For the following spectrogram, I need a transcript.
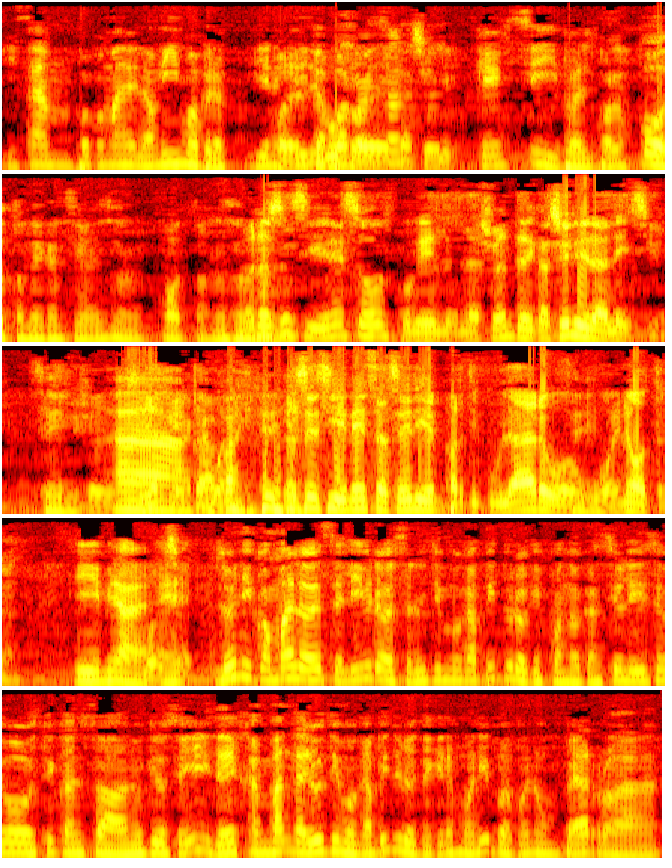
quizá un poco más de lo mismo, pero bien Por el escrito por dibujo de. Cassioli. que sí, por, el- por las fotos de Cassioli, eso son fotos, no son No, no sé si en esos, porque el, el ayudante de Cassioli era Alessio. Sí. Ah, bueno. No sé si en esa serie en particular o, Sí. o en otra. Y mira, eh, lo único malo de ese libro es el último capítulo, que es cuando Cassioli dice, oh, estoy cansado, no quiero seguir, y te deja en banda el último capítulo y te querés morir porque pone un perro a,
